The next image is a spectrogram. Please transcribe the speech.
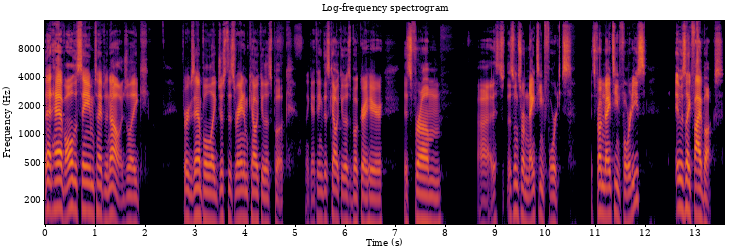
that have all the same types of knowledge. Like, for example, like just this random calculus book. Like I think this calculus book right here is from uh, this this one's from 1940s. It's from 1940s it was like five bucks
